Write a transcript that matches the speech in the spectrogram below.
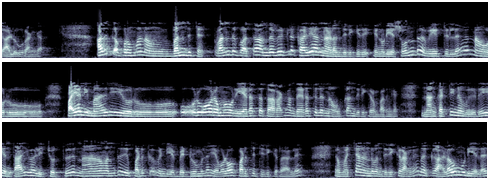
அழுகுறாங்க. அதுக்கப்புறமா நான் வந்துட்டேன். வந்து பார்த்தா அந்த வீட்டில் கல்யாணம் நடந்திருக்குது. என்னுடைய சொந்த வீட்டில் நான் ஒரு பயணி மாதிரி ஒரு ஒரு ஓரமாக ஒரு இடத்த தராங்க. அந்த இடத்துல நான் உட்காந்துருக்கிறேன் பாருங்க. நான் கட்டின வீடு என் தாய் வழி சொத்து. நான் வந்து படுக்க வேண்டிய பெட்ரூமில் எவ்வளோ படுத்துட்டு இருக்கிறாள். என் மச்சான் வந்து இருக்கிறாங்க. எனக்கு அளவு முடியலை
